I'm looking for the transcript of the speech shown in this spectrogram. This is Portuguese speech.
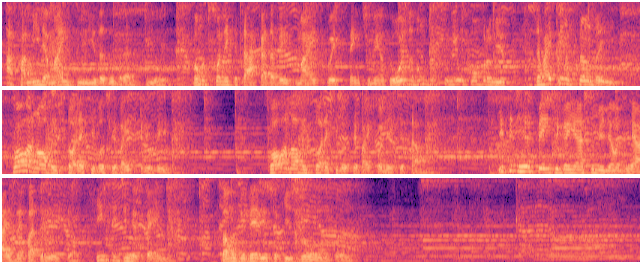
A família mais unida do Brasil. Vamos conectar cada vez mais com esse sentimento. Hoje nós vamos assumir um compromisso. Já vai pensando aí. Qual a nova história que você vai escrever? Qual a nova história que você vai conectar? E se de repente ganhasse um milhão de reais, né, Patrícia? E se de repente? Vamos viver isso aqui juntos.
